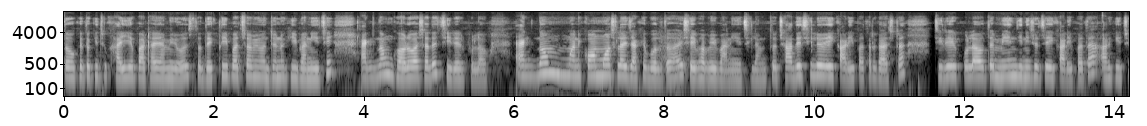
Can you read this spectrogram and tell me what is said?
তো ওকে তো কিছু খাইয়ে পাঠাই আমি রোজ। তো দেখতেই পাচ্ছ আমি ওর জন্য কী বানিয়েছি। একদম ঘরোয়া স্বাদে চিড়ের পোলাও। একদম মানে কম মশলায় যাকে বলতে হয় সেইভাবেই বানিয়েছিলাম। তো ছাদে ছিল এই কারি পাতার গাছটা। চিড়ের পোলাওতে মেন জিনিস হচ্ছে এই কারি পাতা। আর কিছু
